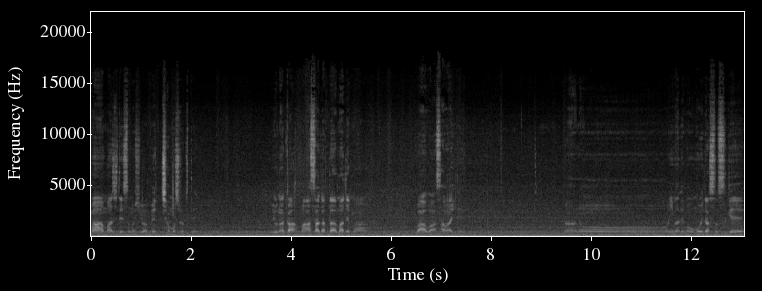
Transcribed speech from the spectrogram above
まあマジでその日はめっちゃ面白くて。夜中、まあ、朝方までまあわーわー騒いで。今でも思い出すとすげえ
